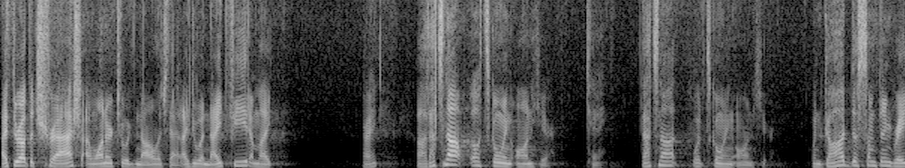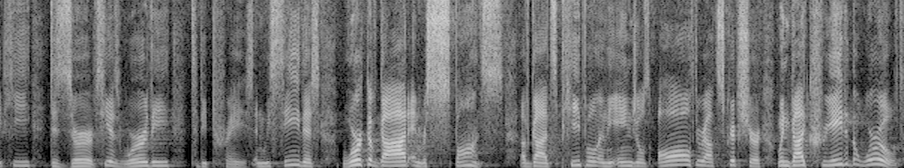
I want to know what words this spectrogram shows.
I threw out the trash. I want her to acknowledge that. I do a night feed. I'm like, right? Uh, that's not what's going on here. Okay. That's not what's going on here. when God does something great, he deserves, he is worthy to be praised. And we see this work of God and response of God's people and the angels all throughout Scripture. When God created the world,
